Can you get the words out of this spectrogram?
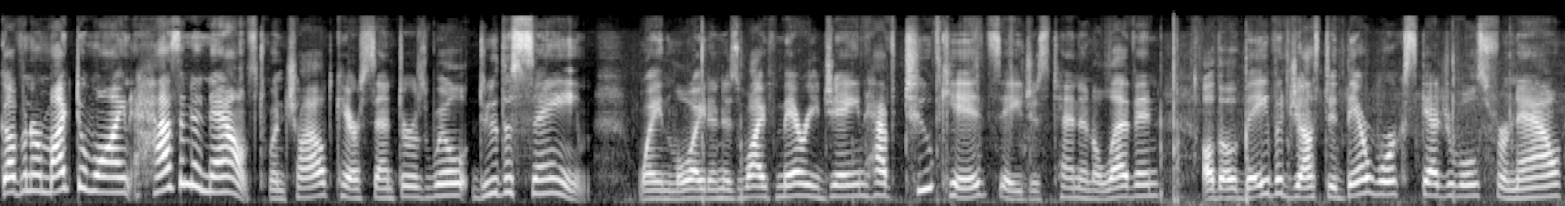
Governor Mike DeWine hasn't announced when child care centers will do the same. Wayne Lloyd and his wife Mary Jane have two kids, ages 10 and 11. Although they've adjusted their work schedules for now,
